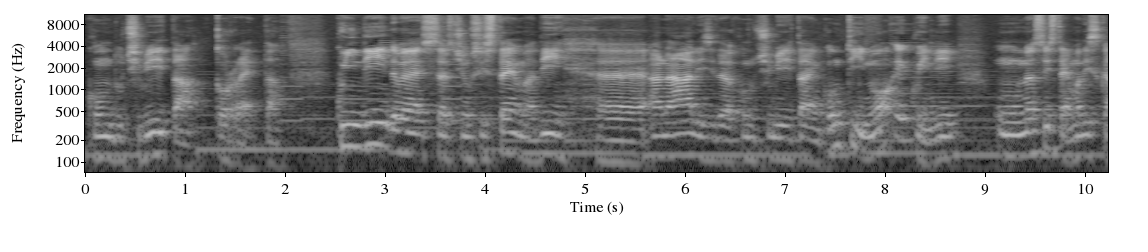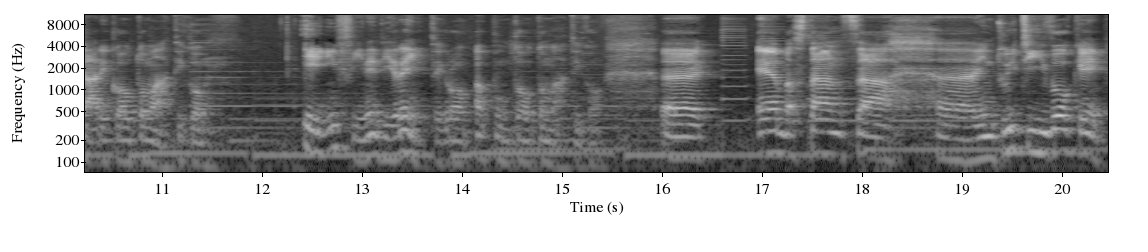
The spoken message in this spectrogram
conducibilità corretta. Quindi deve esserci un sistema di eh, analisi della conducibilità in continuo e quindi un sistema di scarico automatico e infine di reintegro appunto automatico. Eh, è abbastanza eh, intuitivo che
